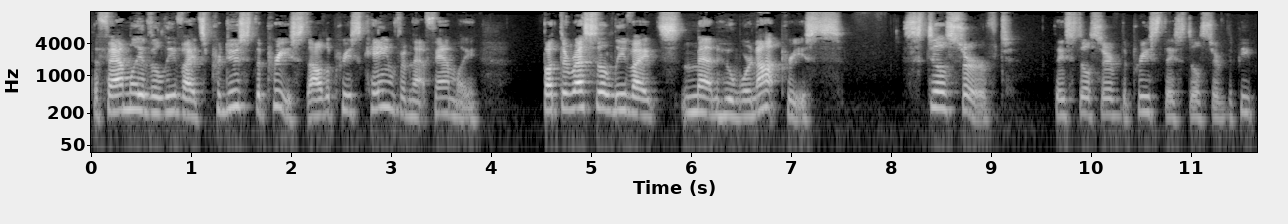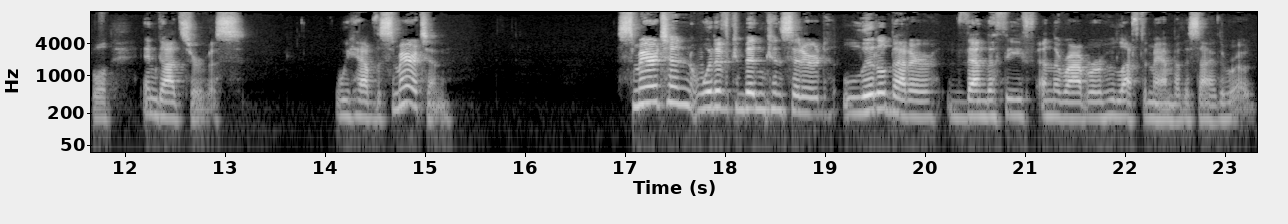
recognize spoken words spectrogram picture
The family of the Levites produced the priests. All the priests came from that family. But the rest of the Levites, men who were not priests, still served. They still served the priests, they still served the people in God's service. We have the Samaritan. Samaritan would have been considered little better than the thief and the robber who left the man by the side of the road.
